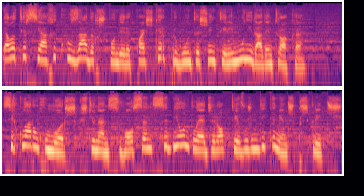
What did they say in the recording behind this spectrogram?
ela ter-se-á recusado a responder a quaisquer perguntas sem ter imunidade em troca. Circularam rumores questionando se Olsen sabia onde Ledger obteve os medicamentos prescritos.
